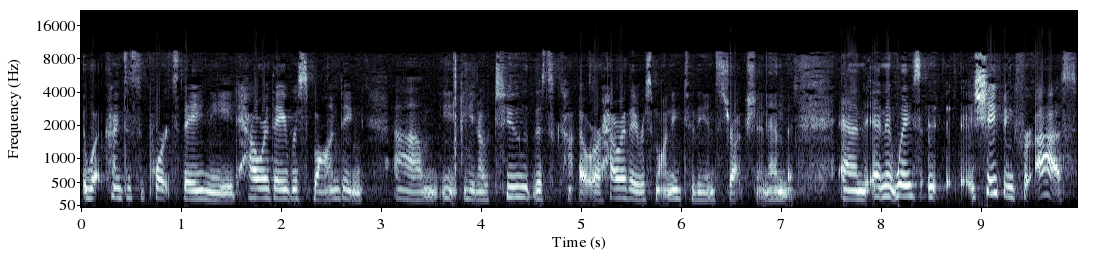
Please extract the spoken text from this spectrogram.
what kinds of supports they need, how are they responding, um, you, you, know, to this, or how are they responding to the instruction, and and and in ways uh, shaping for us,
